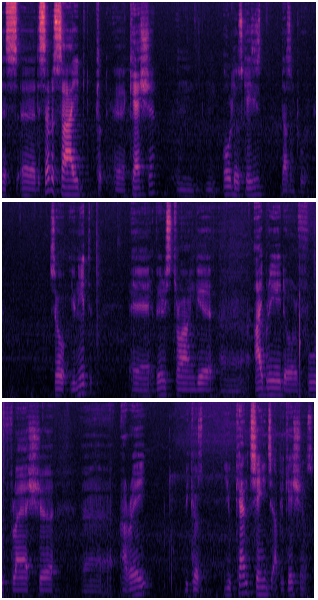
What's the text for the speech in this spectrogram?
this, uh, the server side uh, cache in, in all those cases doesn't work. So you need a very strong uh, uh, hybrid or full flash uh, uh, array because you can change applications.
